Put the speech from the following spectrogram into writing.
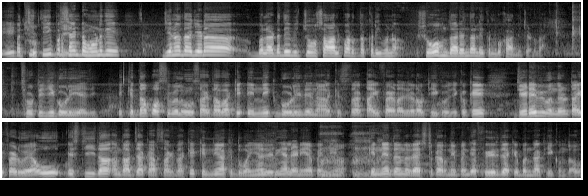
ਇਹ 25 30% ਹੋਣਗੇ ਜਿਨ੍ਹਾਂ ਦਾ ਜਿਹੜਾ ਬਲੱਡ ਦੇ ਵਿੱਚੋਂ ਸਾਲ ਭਰ ਤਕਰੀਬਨ ਸ਼ੋ ਹੁੰਦਾ ਰਹਿੰਦਾ ਲੇਕਿਨ ਬੁਖਾਰ ਨਹੀਂ ਚੜਦਾ ਛੋਟੀ ਜੀ ਗੋਲੀ ਹੈ ਜੀ। ਇਹ ਕਿੱਦਾਂ ਪੋਸੀਬਲ ਹੋ ਸਕਦਾ ਵਾ ਕਿ ਇੰਨੀ ਕੁ ਗੋਲੀ ਦੇ ਨਾਲ ਕਿਸ ਤਰ੍ਹਾਂ ਟਾਈਫਾਇਡ ਆ ਜਿਹੜਾ ਉਹ ਠੀਕ ਹੋ ਜਾਏ? ਕਿਉਂਕਿ ਜਿਹੜੇ ਵੀ ਬੰਦੇ ਨੂੰ ਟਾਈਫਾਇਡ ਹੋਇਆ ਉਹ ਇਸ ਚੀਜ਼ ਦਾ ਅੰਦਾਜ਼ਾ ਕਰ ਸਕਦਾ ਕਿ ਕਿੰਨੀਆਂ ਕੁ ਦਵਾਈਆਂ ਜਿਹੜੀਆਂ ਲੈਣੀਆਂ ਪੈਂਦੀਆਂ ਕਿੰਨੇ ਦਿਨ ਰੈਸਟ ਕਰਨੀ ਪੈਂਦੀ ਆ ਫਿਰ ਜਾ ਕੇ ਬੰਦਾ ਠੀਕ ਹੁੰਦਾ ਉਹ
